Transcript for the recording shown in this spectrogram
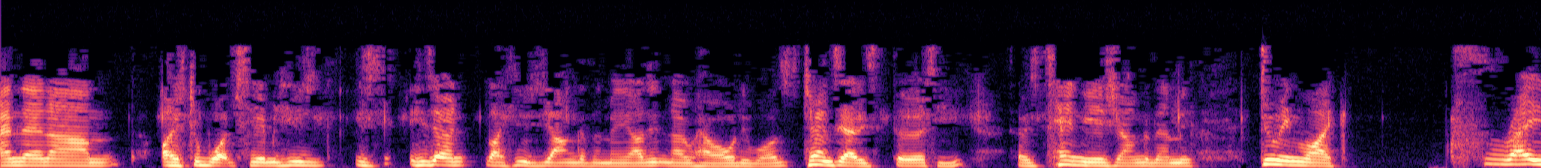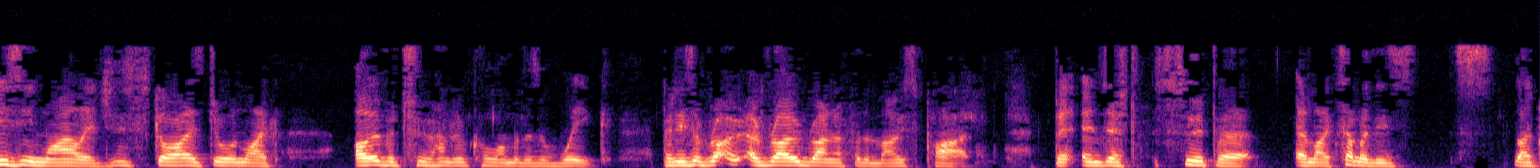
and then um, I used to watch him. He's he's he's own, like he was younger than me. I didn't know how old he was. Turns out he's 30, so he's 10 years younger than me, doing like crazy mileage. This guy's doing like over 200 kilometers a week, but he's a, ro- a road runner for the most part, but and just super and like some of these like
